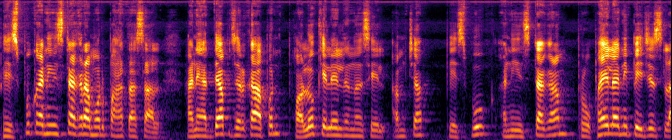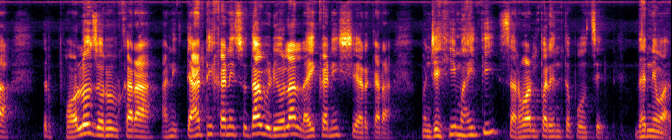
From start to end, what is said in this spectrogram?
फेसबुक आणि इंस्टाग्रामवर पाहत असाल आणि अद्याप जर का आपण फॉलो केलेलं नसेल आमच्या फेसबुक आणि इंस्टाग्राम प्रोफाईल आणि पेजेसला तर फॉलो जरूर करा आणि त्या ठिकाणी सुद्धा व्हिडिओला लाईक आणि शेअर करा. म्हणजे ही माहिती सर्वांपर्यंत पोहोचेल. धन्यवाद.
